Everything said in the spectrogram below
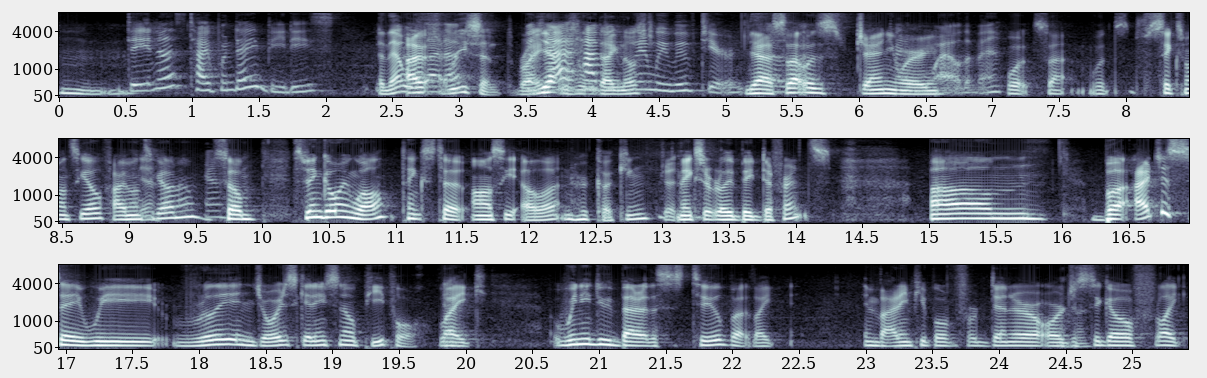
Dayton has type 1 diabetes. And that was That- recent, right? Yeah. That Was happened diagnosed? when we moved here. Yeah, so that that's was kind of a January. wild event. What's that? What's six months ago? Five months Yeah. ago now. Yeah. So it's been going well, thanks to honestly Ella and her cooking. Good. Makes a really big difference. Um, but I just say we really enjoy just getting to know people. Like, we need to be better at this too. But like, inviting people for dinner or just to go for like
